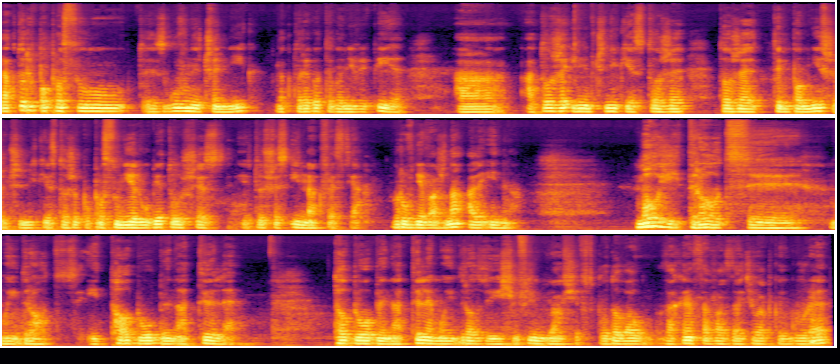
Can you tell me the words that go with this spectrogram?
dla których po prostu to jest główny czynnik, dla którego tego nie wypiję. A, a to, że innym czynnikiem jest to, że to, że tym pomniejszym czynnikiem jest to, że po prostu nie lubię, to już jest, to już jest inna kwestia. Równie ważna, ale inna. Moi drodzy, moi drodzy, i to byłoby na tyle. To byłoby na tyle, moi drodzy. Jeśli film Wam się spodobał, zachęcam Was, dajcie łapkę w górę.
